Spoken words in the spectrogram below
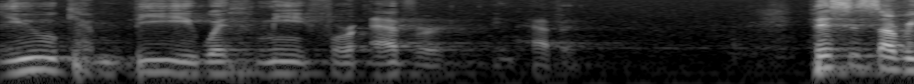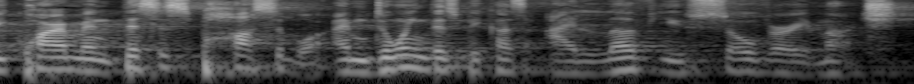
you can be with me forever in heaven. This is a requirement. This is possible. I'm doing this because I love you so very much.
